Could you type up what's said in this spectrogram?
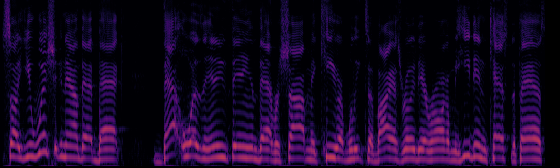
So you wish you can have that back. That wasn't anything that Rashad McKee or Malik Tobias really did wrong. I mean, he didn't catch the pass,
